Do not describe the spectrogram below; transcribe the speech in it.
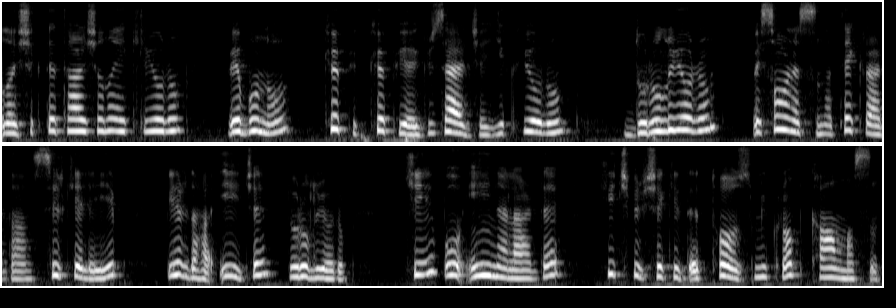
bulaşık deterjanı ekliyorum ve bunu köpük köpüğe güzelce yıkıyorum, duruluyorum ve sonrasında tekrardan sirkeleyip bir daha iyice duruluyorum ki bu iğnelerde hiçbir şekilde toz, mikrop kalmasın.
